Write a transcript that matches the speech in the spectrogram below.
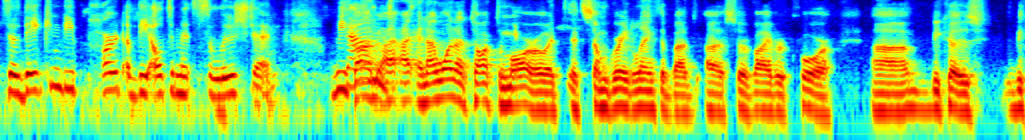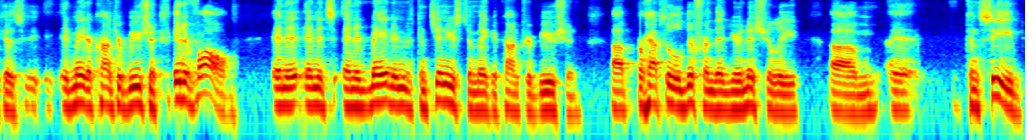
so they can be part of the ultimate solution. We found, I, I, and I want to talk tomorrow at, at some great length about uh, Survivor Corps. Uh, because because it made a contribution. It evolved, and it and it's and it made and it continues to make a contribution. Uh, perhaps a little different than you initially um, uh, conceived.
